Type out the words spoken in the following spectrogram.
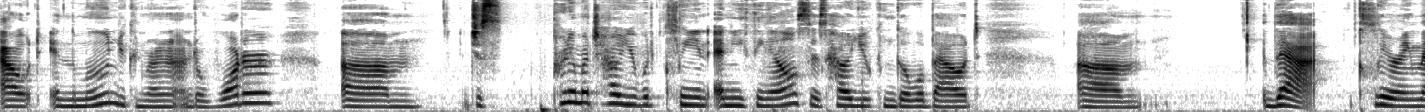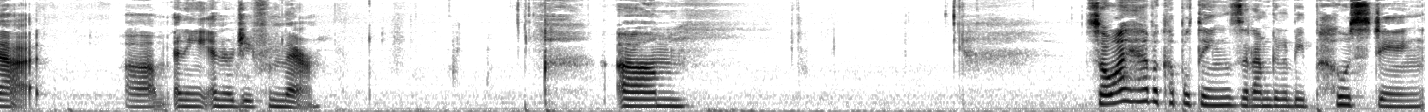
out in the moon. You can run it underwater. Um, just pretty much how you would clean anything else is how you can go about um, that, clearing that, um, any energy from there. Um, so I have a couple things that I'm going to be posting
